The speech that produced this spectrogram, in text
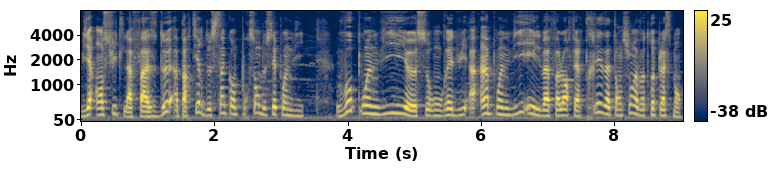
Vient ensuite la phase 2 à partir de 50% de ses points de vie. Vos points de vie euh, seront réduits à 1 point de vie et il va falloir faire très attention à votre placement.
